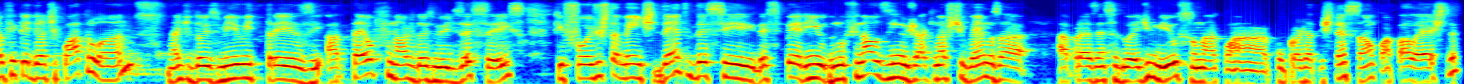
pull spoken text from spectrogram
eu fiquei durante quatro anos, né, de 2013 até o final de 2016, que foi justamente dentro desse, desse período, no finalzinho já que nós tivemos a, a presença do Edmilson na, com, a, com o projeto de extensão, com a palestra.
